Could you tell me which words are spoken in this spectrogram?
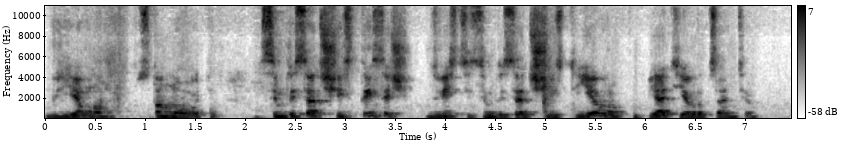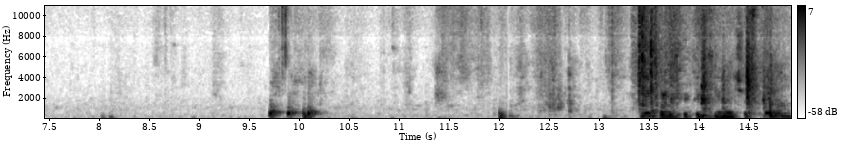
в євро становить 76 тисяч 276 євро 5 євроцентів. І кваліфікаційна частина.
